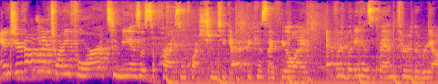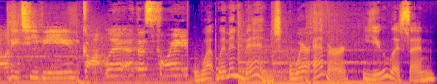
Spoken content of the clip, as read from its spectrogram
In 2024, to me, is a surprising question to get because I feel like everybody has been through the reality TV gauntlet at this point. What women binge wherever you listen.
